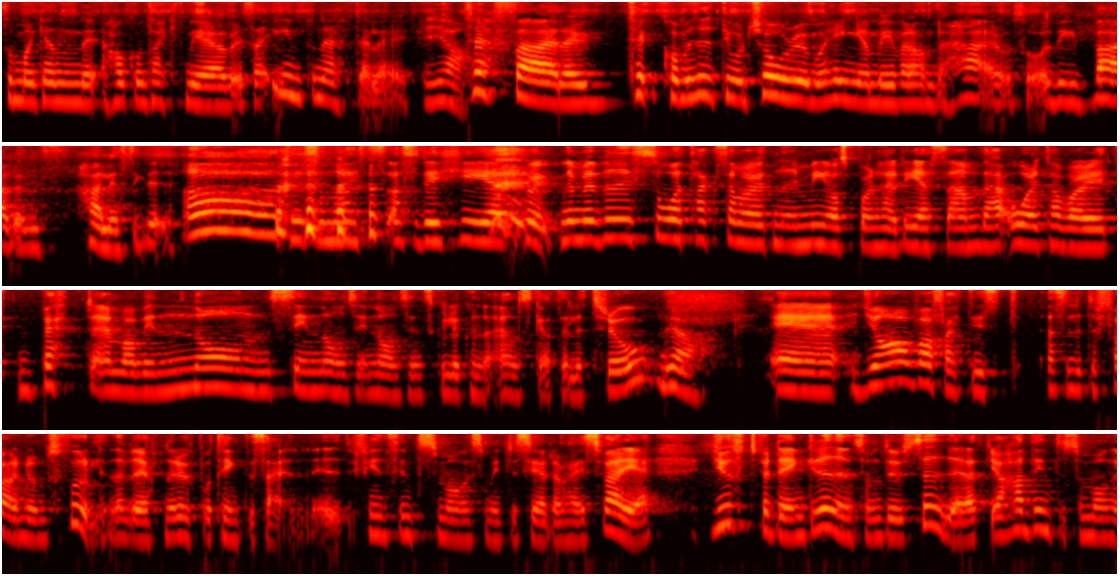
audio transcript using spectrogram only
Så man kan ha kontakt med över så här, internet eller Ja. träffa eller komma hit till vårt showroom och hänga med varandra här och så. Det är världens härligaste grej. Ah, det är så nice. Alltså det är helt sjukt. Nej, men vi är så tacksamma över att ni är med oss på den här resan. Det här året har varit bättre än vad vi någonsin, någonsin, någonsin skulle kunna önskat eller tro. Ja. Eh, jag var faktiskt alltså, lite fördomsfull när vi öppnade upp och tänkte så här, nej, det finns inte så många som är intresserade av det här i Sverige. Just för den grejen som du säger, att jag hade inte så många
